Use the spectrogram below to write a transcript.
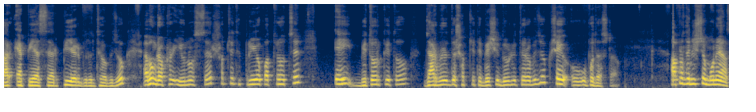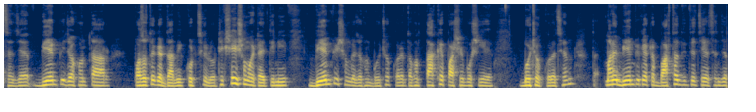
তার এপিএসের পিএর বিরুদ্ধে অভিযোগ এবং ডক্টর ইউনুসের সবচেয়ে প্রিয় পাত্র হচ্ছে এই বিতর্কিত, যার বিরুদ্ধে সবচেয়ে বেশি দুর্নীতির অভিযোগ সেই উপদেষ্টা। আপনাদের নিশ্চয় মনে আছে যে, বিএনপি যখন তার পদত্যাগের দাবি করছিল। ঠিক সেই সময়টায় তিনি বিএনপির সঙ্গে যখন বৈঠক করেন, তখন তাকে পাশে বসিয়ে বৈঠক করেছেন। মানে বিএনপিকে একটা বার্তা দিতে চেয়েছেন যে,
